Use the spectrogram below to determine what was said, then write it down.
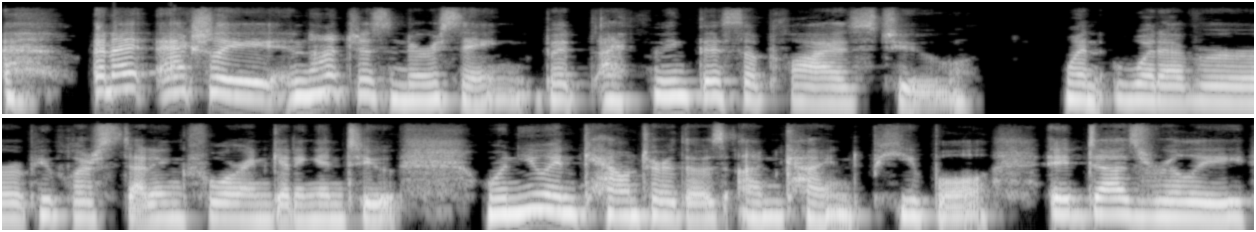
and I actually, not just nursing, but I think this applies to when whatever people are studying for and getting into, when you encounter those unkind people, it does really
